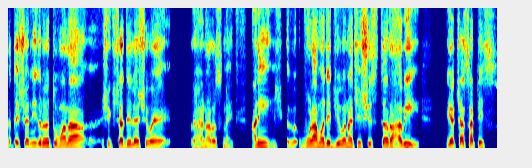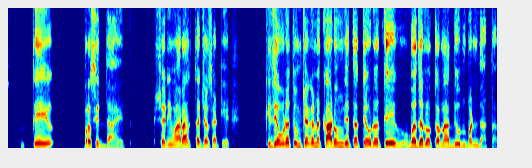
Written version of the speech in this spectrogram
तर ते शनिग्रह तुम्हाला शिक्षा दिल्याशिवाय राहणारच नाही. आणि मुळामध्ये जीवनाची शिस्त राहावी याच्यासाठीच ते प्रसिद्ध आहेत. शनी महाराज त्याच्यासाठी आहेत. की जेवढं तुमच्याकडनं काढून घेतात तेवढं ते बदल होताना देऊन पण जातात.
